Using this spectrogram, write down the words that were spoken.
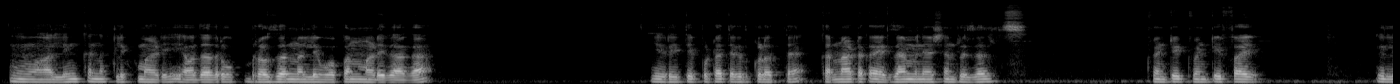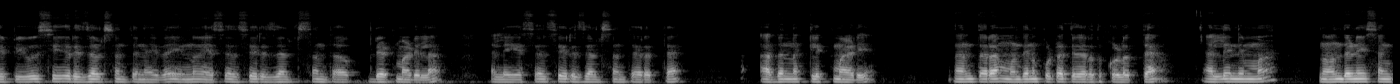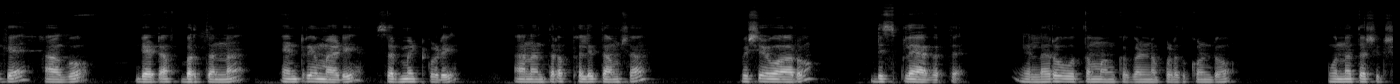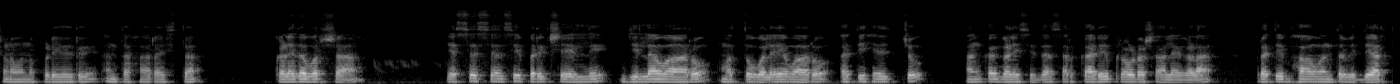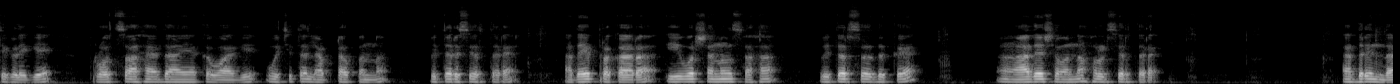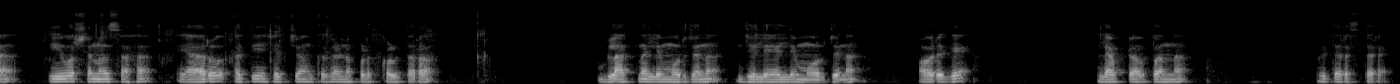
ನೀವು ಆ ಲಿಂಕನ್ನು ಕ್ಲಿಕ್ ಮಾಡಿ, ಯಾವುದಾದ್ರೂ ಬ್ರೌಸರ್ನಲ್ಲಿ ಓಪನ್ ಮಾಡಿದಾಗ ಈ ರೀತಿ ಪುಟ ತೆಗೆದುಕೊಳ್ಳುತ್ತೆ. Karnataka examination results twenty twenty five ಇಲ್ಲಿ ಪಿ ಯು ಸಿ ರಿಸಲ್ಟ್ಸ್ ಅಂತಲೇ ಇದೆ. ಇನ್ನೂ ಎಸ್ ಎಲ್ ಸಿ ರಿಸಲ್ಟ್ಸ್ ಅಂತ ಅಪ್ಡೇಟ್ ಮಾಡಿಲ್ಲ. ಅಲ್ಲಿ ಎಸ್ ಎಲ್ ಸಿ ರಿಸಲ್ಟ್ಸ್ ಅಂತ ಇರುತ್ತೆ. ಅದನ್ನು ಕ್ಲಿಕ್ ಮಾಡಿ. ನಂತರ ಮುಂದಿನ ಪುಟ ತೆಗೆದುಕೊಳ್ಳುತ್ತೆ. ಅಲ್ಲಿ ನಿಮ್ಮ ನೋಂದಣಿ ಸಂಖ್ಯೆ ಹಾಗೂ ಡೇಟ್ ಆಫ್ ಬರ್ತನ್ನು ಎಂಟ್ರಿ ಮಾಡಿ ಸಬ್ಮಿಟ್ ಕೊಡಿ. ಆನಂತರ ಫಲಿತಾಂಶ ವಿಷಯವಾರು ಡಿಸ್ಪ್ಲೇ ಆಗುತ್ತೆ. ಎಲ್ಲರೂ ಉತ್ತಮ ಅಂಕಗಳನ್ನ ಪಡೆದುಕೊಂಡು ಉನ್ನತ ಶಿಕ್ಷಣವನ್ನು ಪಡೆಯಿರಿ ಅಂತ ಹಾರೈಸ್ತಾ, ಕಳೆದ ವರ್ಷ ಎಸ್ ಎಸ್ ಎಲ್ ಸಿ ಪರೀಕ್ಷೆಯಲ್ಲಿ ಜಿಲ್ಲಾವಾರು ಮತ್ತು ವಲಯವಾರು ಅತಿ ಹೆಚ್ಚು ಅಂಕ ಗಳಿಸಿದ ಸರ್ಕಾರಿ ಪ್ರೌಢಶಾಲೆಗಳ ಪ್ರತಿಭಾವಂತ ವಿದ್ಯಾರ್ಥಿಗಳಿಗೆ ಪ್ರೋತ್ಸಾಹದಾಯಕವಾಗಿ ಉಚಿತ ಲ್ಯಾಪ್ಟಾಪನ್ನು ವಿತರಿಸಿರ್ತಾರೆ. ಅದೇ ಪ್ರಕಾರ ಈ ವರ್ಷವೂ ಸಹ ವಿತರಿಸೋದಕ್ಕೆ ಆದೇಶವನ್ನು ಹೊರಡಿಸಿರ್ತಾರೆ. ಅದರಿಂದ ಈ ವರ್ಷನೂ ಸಹ ಯಾರು ಅತಿ ಹೆಚ್ಚು ಅಂಕಗಳನ್ನ ಪಡೆದುಕೊಳ್ತಾರೋ ಬ್ಲಾಕ್ನಲ್ಲಿ ಮೂರು ಜನ, ಜಿಲ್ಲೆಯಲ್ಲಿ ಮೂರು ಜನ, ಅವರಿಗೆ ಲ್ಯಾಪ್ಟಾಪನ್ನು ವಿತರಿಸ್ತಾರೆ.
